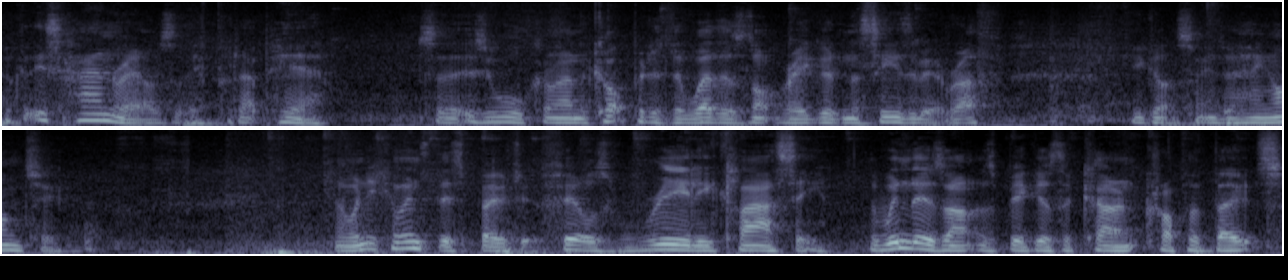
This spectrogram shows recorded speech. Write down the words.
Look at these handrails that they've put up here. So that as you walk around the cockpit if the weather's not very good and the sea's a bit rough you've got something to hang on to now when you come into this boat it feels really classy. The windows aren't as big as the current crop of boats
